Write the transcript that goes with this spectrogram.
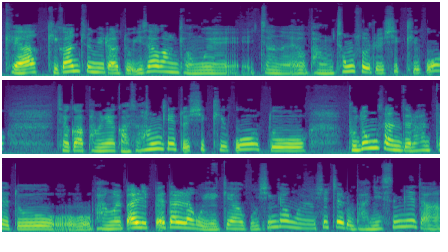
계약 기간 중이라도 이사 간 경우에 있잖아요. 방 청소를 시키고 제가 방에 가서 환기도 시키고 또 부동산들한테도 방을 빨리 빼달라고 얘기하고 신경을 실제로 많이 씁니다.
